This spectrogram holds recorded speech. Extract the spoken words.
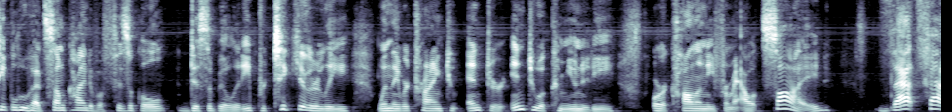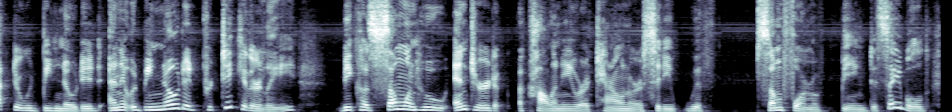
people who had some kind of a physical disability, particularly when they were trying to enter into a community or a colony from outside, that factor would be noted. And it would be noted particularly because someone who entered a colony or a town or a city with some form of being disabled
